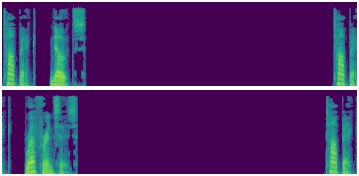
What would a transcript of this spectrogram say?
Topic. Notes Topic. References Topic.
